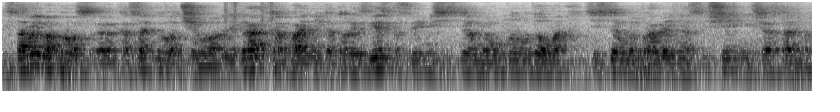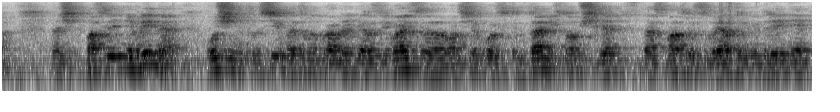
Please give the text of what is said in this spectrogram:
И второй вопрос э, касательно вот чего. Легрант компания, которая известна своими системами умного дома, системами управления освещением и все остальное. Значит, в последнее время очень интенсивно это направление развивается во всех офисных зданиях, в том числе рассматриваются варианты внедрения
